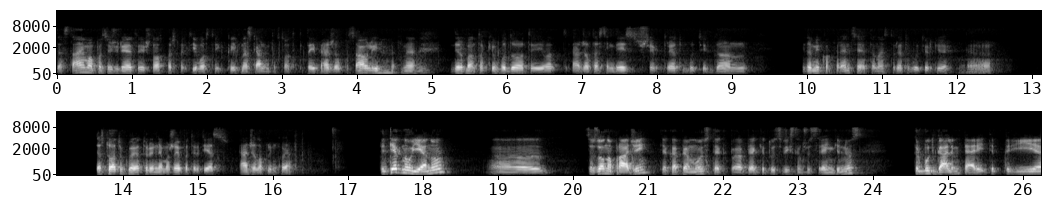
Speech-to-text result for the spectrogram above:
testavimą pasižiūrėti iš tos perspektyvos, tai kaip mes galim testuoti kitaip Agile pasaulį, ne, mhm. dirbant tokiu būdu, tai vat, Agile Testing Days šiaip turėtų būti gan įdomi konferencija, tenais turėtų būti irgi e, testuotų, kurie turi nemažai patirties Agile aplinkoje. Tai tiek naujienų. E, sezono pradžiai, tiek apie mus, tiek apie kitus vykstančius renginius, turbūt galim pereiti prie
